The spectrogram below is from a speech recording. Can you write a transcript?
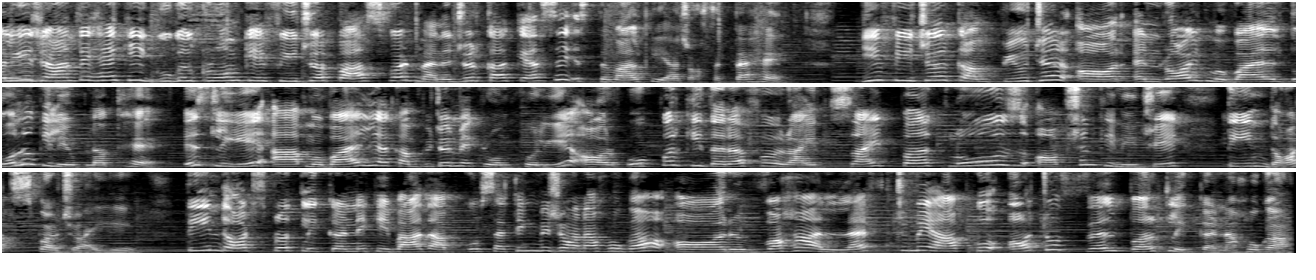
चलिए जानते हैं कि गूगल क्रोम के फीचर पासवर्ड मैनेजर का कैसे इस्तेमाल किया जा सकता है। ये फीचर कंप्यूटर और एंड्रॉइड मोबाइल दोनों के लिए उपलब्ध है। इसलिए आप मोबाइल या कंप्यूटर में क्रोम खोलिए और ऊपर की तरफ़ राइट साइड पर क्लोज ऑप्शन के नीचे तीन डॉट्स पर जाइए। तीन डॉट्स पर क्लिक करने के बाद आपको सेटिंग में जाना होगा और वहाँ लेफ़्ट में आपको ऑटो फिल पर क्लिक करना होगा।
